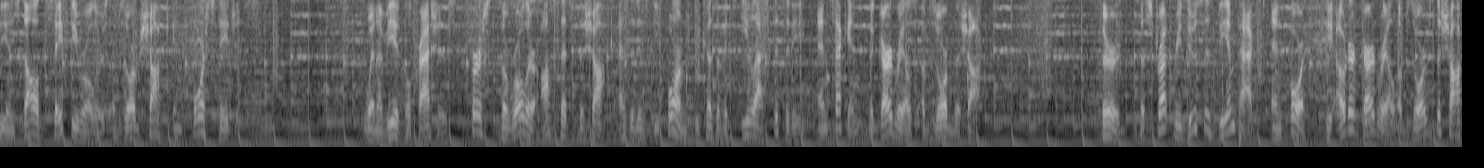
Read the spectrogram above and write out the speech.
The installed safety rollers absorb shock in four stages. When a vehicle crashes, first, the roller offsets the shock as it is deformed because of its elasticity, and second, the guardrails absorb the shock. Third, the strut reduces the impact, and fourth, the outer guardrail absorbs the shock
